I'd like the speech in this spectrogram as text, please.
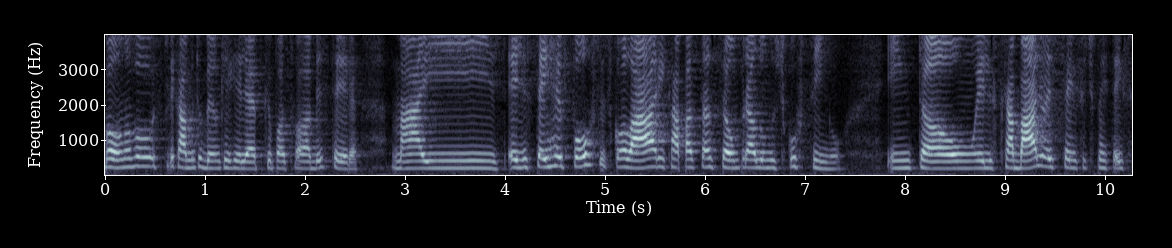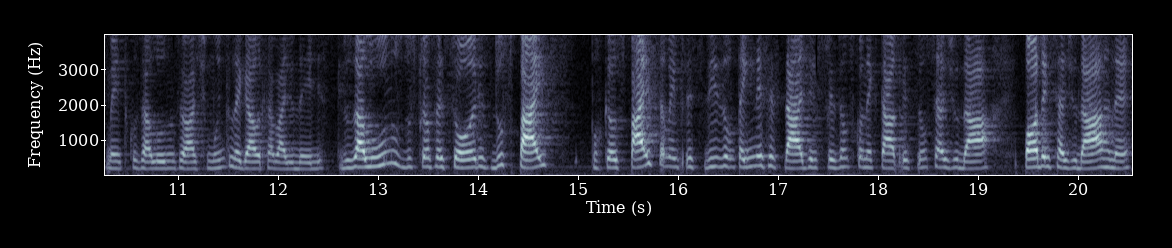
Bom, não vou explicar muito bem o que, que ele é, porque eu posso falar besteira. Mas eles têm reforço escolar e capacitação para alunos de cursinho. Então, eles trabalham esse senso de pertencimento com os alunos, eu acho muito legal o trabalho deles. Dos alunos, dos professores, dos pais, porque os pais também precisam, têm necessidade, eles precisam se conectar, precisam se ajudar, podem se ajudar, né?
